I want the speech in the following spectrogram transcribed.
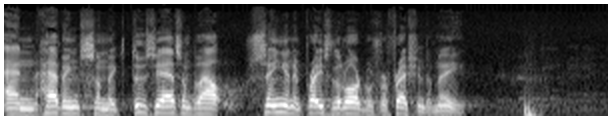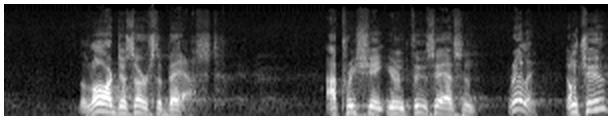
and having some enthusiasm about singing and praising the Lord was refreshing to me. The Lord deserves the best. I appreciate your enthusiasm. Really, don't you?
